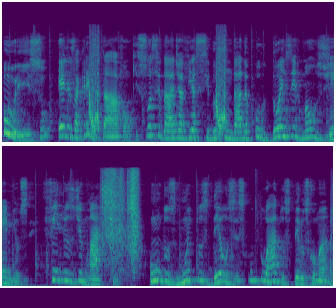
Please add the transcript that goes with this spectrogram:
Por isso, eles acreditavam que sua cidade havia sido fundada por dois irmãos gêmeos, filhos de Marte, um dos muitos deuses cultuados pelos romanos.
